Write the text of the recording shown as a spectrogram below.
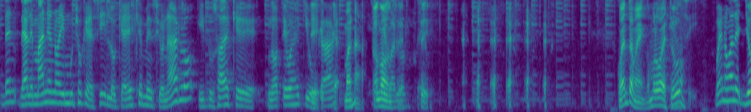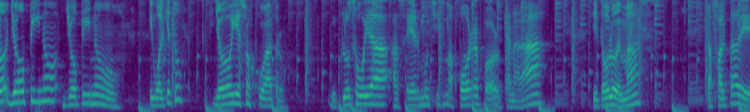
De, Alemania no hay mucho que decir, lo que hay es que mencionarlo y tú sabes que no te vas a equivocar. más nada, son 11. Sí. Cuéntame, ¿cómo lo ves tú? Sí. Bueno, vale, yo, yo opino, yo opino igual que tú. Yo doy esos cuatro. Incluso voy a hacer muchísima porra por Canadá y todo lo demás. La falta de,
